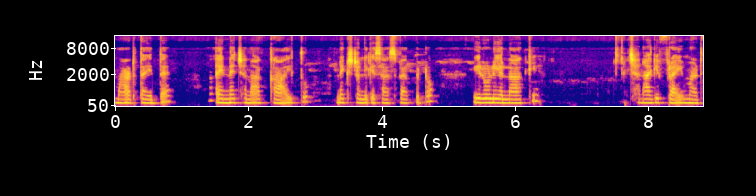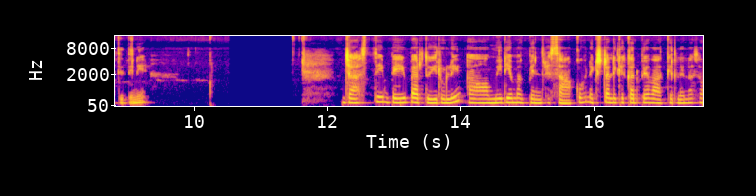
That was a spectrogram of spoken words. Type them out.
ಮಾಡ್ತಾಯಿದ್ದೆ ಎಣ್ಣೆ ಚೆನ್ನಾಗಿ ಕಾಯಿತು. ನೆಕ್ಸ್ಟ್ ಅಲ್ಲಿಗೆ ಸಾಸಿವೆ ಹಾಕ್ಬಿಟ್ಟು ಈರುಳ್ಳಿ ಎಲ್ಲ ಹಾಕಿ ಚೆನ್ನಾಗಿ ಫ್ರೈ ಮಾಡ್ತಿದ್ದೀನಿ. ಜಾಸ್ತಿ ಬೇಯಬಾರ್ದು ಈರುಳ್ಳಿ. ಮೀಡಿಯಮಾಗಿ ಬೆಂದರೆ ಸಾಕು. ನೆಕ್ಸ್ಟ್ ಅಲ್ಲಿಗೆ ಕರಿಬೇವು ಹಾಕಿರಲಿಲ್ಲ ಸೊ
